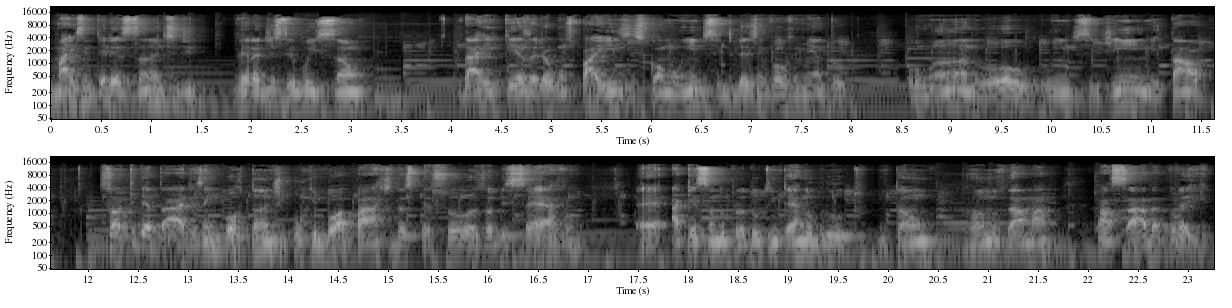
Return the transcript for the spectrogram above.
mais interessantes de ver a distribuição da riqueza de alguns países, como o índice de desenvolvimento humano ou o índice Gini e tal. Só que detalhes, é importante porque boa parte das pessoas observam é, a questão do produto interno bruto. Então vamos dar uma passada por aí.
